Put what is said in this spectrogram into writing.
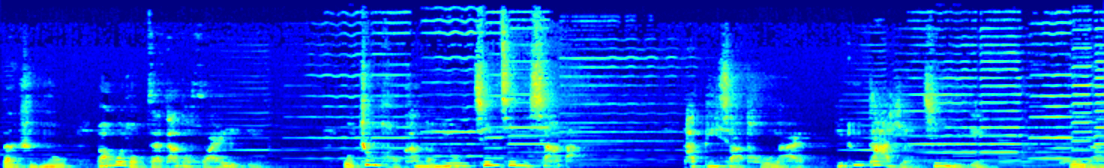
但是妞把我搂在她的怀里，我正好看到妞尖尖的下巴，她低下头来，一对大眼睛里忽然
